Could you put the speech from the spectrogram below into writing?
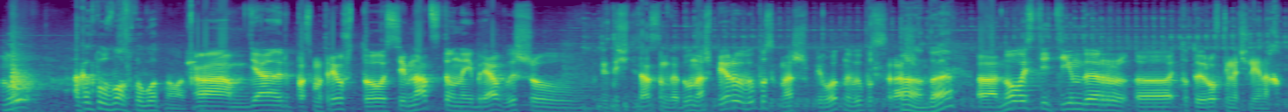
Ну, а как ты узнал, что год нам вообще? А, я посмотрел, что 17 ноября вышел в 2019 году наш первый выпуск, наш пилотный выпуск с Russian. А, да? А, новости, Тиндер, э, татуировки на членах.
